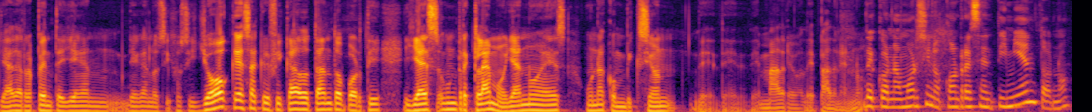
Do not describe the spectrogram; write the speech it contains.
Ya de repente llegan, llegan los hijos y yo que he sacrificado tanto por ti y ya es un reclamo, ya no es una convicción de, de, madre o de padre, ¿no? De con amor, sino con resentimiento, ¿no?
